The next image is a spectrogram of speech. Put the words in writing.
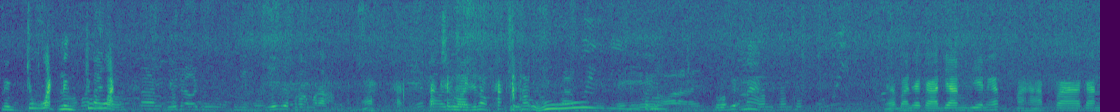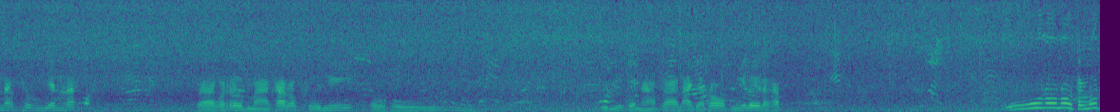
หนึ่งจวดหนึ่งจวดเดี๋ยวเราดูนี่หมูยี่จะทำอะไรอะพักพักสักหน่อยพี่น้องพักสักหน่อยโอ้โหอะไรตัวเยอะมากเนี่ยบรรยากาศยามเย็นครับมาหาปลากันนะครับช่วงเย็นแล้วปลาก็เริ่มมาคาดว่าคืนนี้ โอ้โหคืนนี้คนหาปลาน่าจะรอบนี้เลยแหละครับโอ้โน่นโน่นทางนู้น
